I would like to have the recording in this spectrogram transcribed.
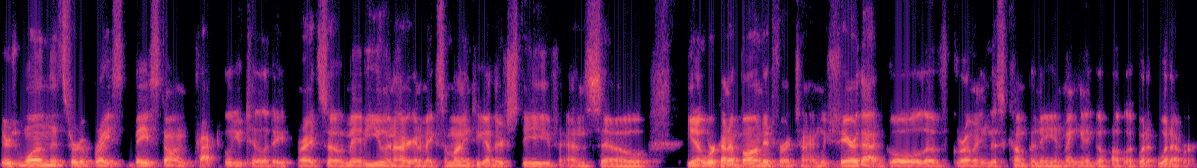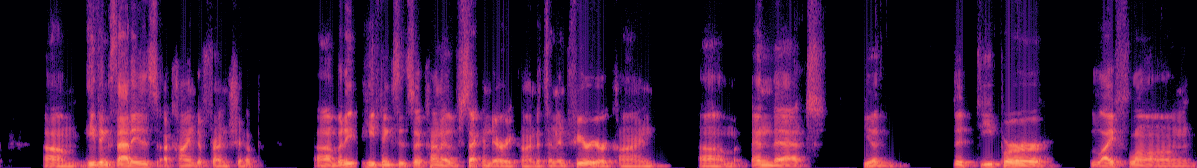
Um, there's one that's sort of based based on practical utility, right? So maybe you and I are going to make some money together, Steve, and so you know we're kind of bonded for a time. We share that goal of growing this company and making it go public, whatever. Um, he thinks that is a kind of friendship, uh, but he, he thinks it's a kind of secondary kind. It's an inferior kind, um, and that you know the deeper, lifelong,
